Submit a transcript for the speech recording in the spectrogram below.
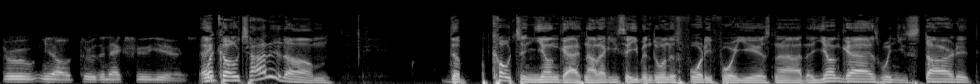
through you know through the next few years. Hey, Coach, how did um the coaching young guys now? Like you said, you've been doing this forty four years now. The young guys when you started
